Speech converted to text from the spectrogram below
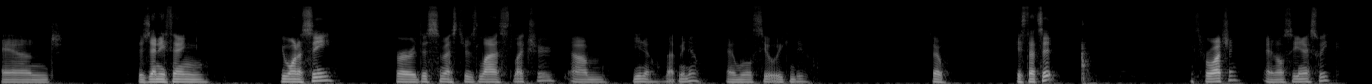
And if there's anything you want to see for this semester's last lecture, um, you know, let me know, and we'll see what we can do. So, I guess that's it. Thanks for watching, and I'll see you next week.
